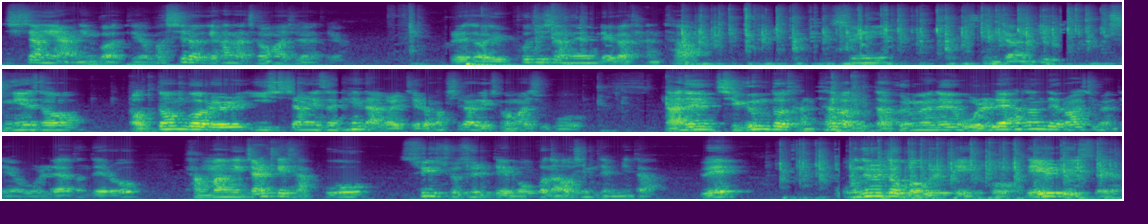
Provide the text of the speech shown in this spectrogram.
시장이 아닌 것 같아요. 확실하게 하나 정하셔야 돼요. 그래서 이 포지션은 내가 단타 스윙 중장기 중에서 어떤 거를 이 시장에서 해 나갈지를 확실하게 정하시고 나는 지금도 단타가 좋다. 그러면은 원래 하던 대로 하시면 돼요. 원래 하던 대로 방망이 짧게 잡고 수익 줬을 때 먹고 나오시면 됩니다. 왜? 오늘도 먹을 게 있고 내일도 있어요.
